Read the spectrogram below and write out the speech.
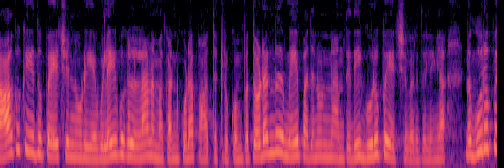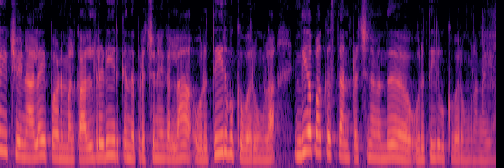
ராகு கேது பயிற்சியினுடைய விளைவுகள் எல்லாம் நம்ம கண் கூட பார்த்துட்டு இருக்கோம் இப்போ தொடர்ந்து மே பதினொன்றாம் தேதி குரு பயிற்சி வருது இல்லைங்களா? இந்த குரு பயிற்சியினால இப்போ நம்மளுக்கு ஆல்ரெடி இருக்க இந்த பிரச்சனைகள்லாம் ஒரு தீர்வுக்கு வருங்களா? இந்தியா பாகிஸ்தான் பிரச்சனை வந்து ஒரு தீர்வுக்கு வருங்களாங்க ஐயா?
